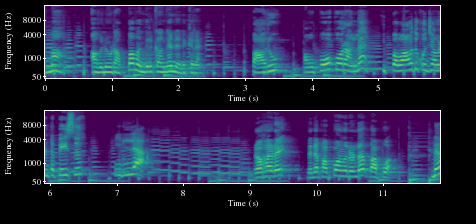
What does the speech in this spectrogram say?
அம்மா அவனோட அப்பா வந்திருக்காங்கன்னு நினைக்கிறேன் பாரு அவன் போக போறான்ல இப்பவாவது கொஞ்சம் அவன்கிட்ட பேசு ഇല്ല റോഹാടേ നിന്റെ പപ്പ വന്നിട്ടുണ്ട് പപ്പുവ ഡാ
